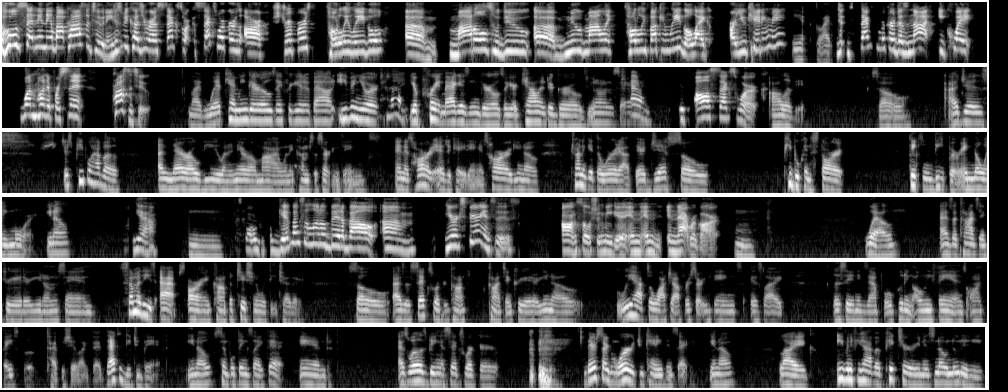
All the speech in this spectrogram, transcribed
who said anything about prostituting? Just because you're a sex worker, sex workers are strippers, totally legal. Um, models who do uh, nude modeling, totally fucking legal. Like, are you kidding me? Yeah, like sex worker does not equate 100% prostitute. Like webcamming girls, they forget about even your your print magazine girls or your calendar girls. You know what I'm saying? Yeah. It's all sex work. All of it. So I just just people have a a narrow view and a narrow mind when it comes to certain things. And it's hard educating. It's hard, you know, trying to get the word out there just so people can start thinking deeper and knowing more, you know? Yeah. Mm. So give us a little bit about um your experiences on social media in in in that regard. Mm. Well, as a content creator, you know what I'm saying? Some of these apps are in competition with each other. So, as a sex worker con- content creator, you know, we have to watch out for certain things. It's like, let's say an example, putting OnlyFans on Facebook type of shit like that. That could get you banned, you know, simple things like that. And as well as being a sex worker, there's certain words you can't even say, you know, like even if you have a picture and it's no nudity,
